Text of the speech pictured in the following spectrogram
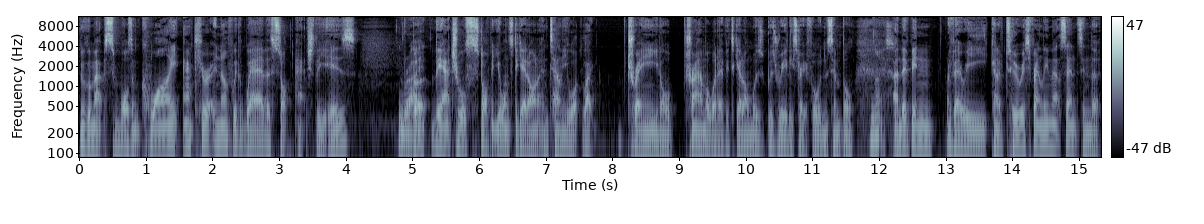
Google Maps wasn't quite accurate enough with where the stop actually is right. but the actual stop that you wanted to get on and telling you what like train or tram or whatever to get on was was really straightforward and simple. nice. And they've been very kind of tourist friendly in that sense, in that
